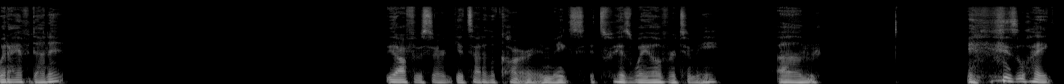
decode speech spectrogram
Would I have done it? The officer gets out of the car and makes his way over to me. Um, and he's like,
